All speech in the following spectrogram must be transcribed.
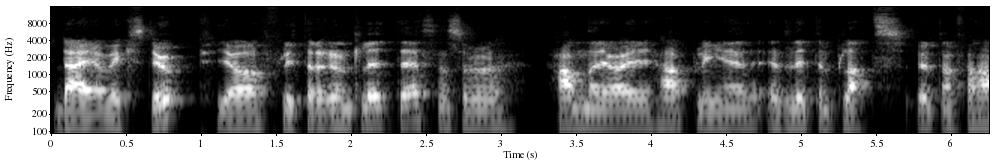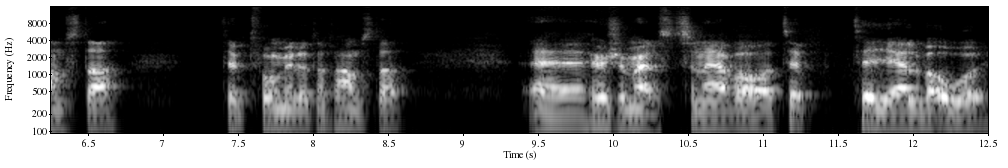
där jag växte upp. Jag flyttade runt lite. Sen så hamnade jag i Harplinge, en liten plats utanför Halmstad. Typ två mil utanför Halmstad. Eh, hur som helst, så när jag var typ 10-11 år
